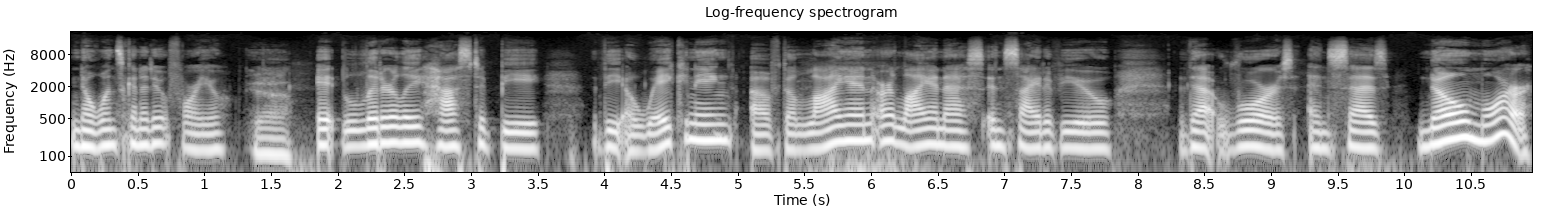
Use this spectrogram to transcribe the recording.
No one's going to do it for you. yeah. It literally has to be the awakening of the lion or lioness inside of you that roars and says, "No more.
